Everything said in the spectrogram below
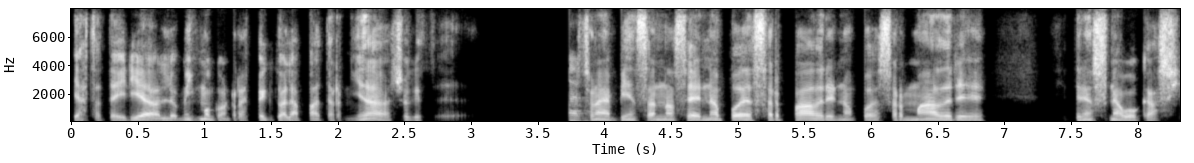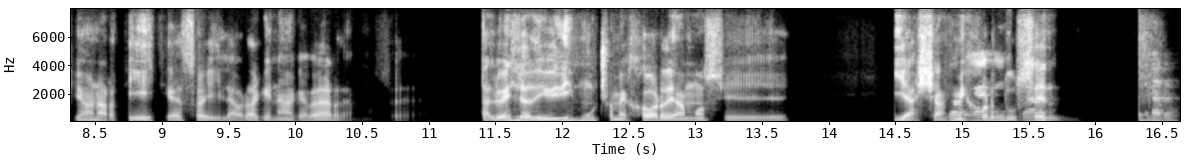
y hasta te diría lo mismo con respecto a la paternidad. Yo que sé, personas que piensan, no sé, no puedes ser padre, no puedes ser madre, si tienes una vocación artística, eso, y la verdad que nada que ver. Eh. tal vez lo dividís mucho mejor, digamos, y, y hallás mejor tu centro. Claro.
